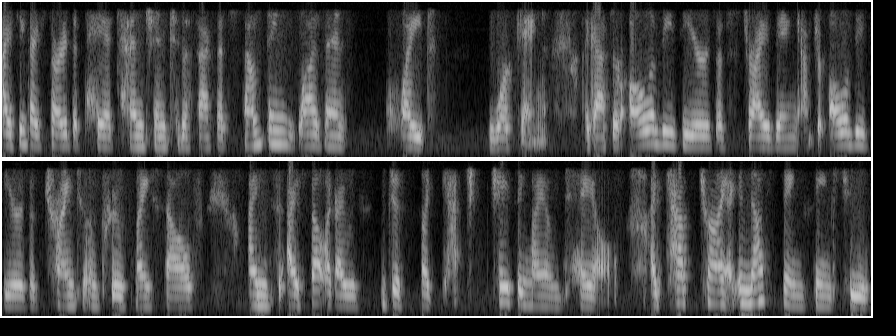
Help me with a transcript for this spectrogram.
I think I started to pay attention to the fact that something wasn't quite working. Like after all of these years of striving, after all of these years of trying to improve myself, I'm, I felt like I was just like catch, chasing my own tail. I kept trying, nothing seemed to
